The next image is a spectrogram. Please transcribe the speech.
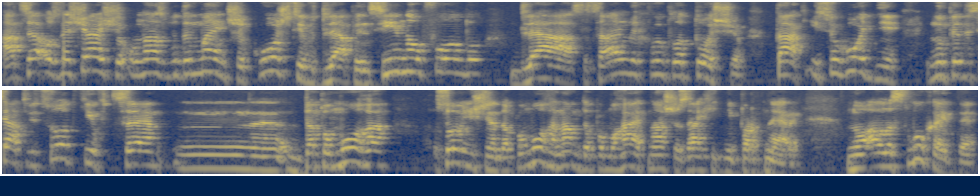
а це означає, що у нас буде менше коштів для пенсійного фонду, для соціальних виплат тощо. Так, і сьогодні ну, 50% це м, допомога, зовнішня допомога, нам допомагають наші західні партнери. Ну але слухайте.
